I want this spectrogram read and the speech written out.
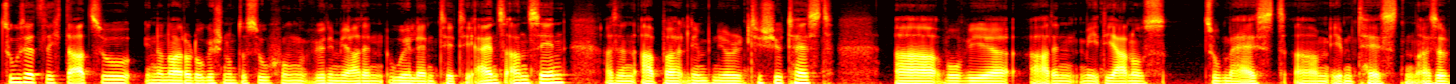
zusätzlich dazu in der neurologischen Untersuchung würde ich mir auch den ULN-TT1 ansehen, also den Upper Limb Neural Tissue Test, äh, wo wir auch den Medianus zumeist ähm, eben testen. Also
